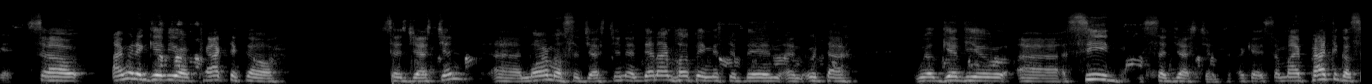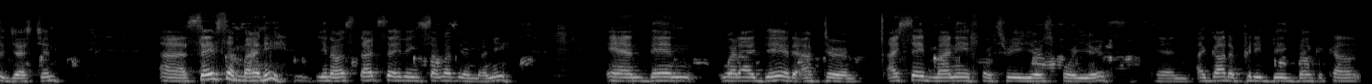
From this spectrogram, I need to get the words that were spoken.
Yes. So I'm going to give you a practical suggestion, uh, normal suggestion, and then I'm hoping Mr. Bin and Uta will give you a seed suggestion. Okay, so my practical suggestion, uh, save some money, you know, start saving some of your money. And then what I did after I saved money for three years, four years, and I got a pretty big bank account.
